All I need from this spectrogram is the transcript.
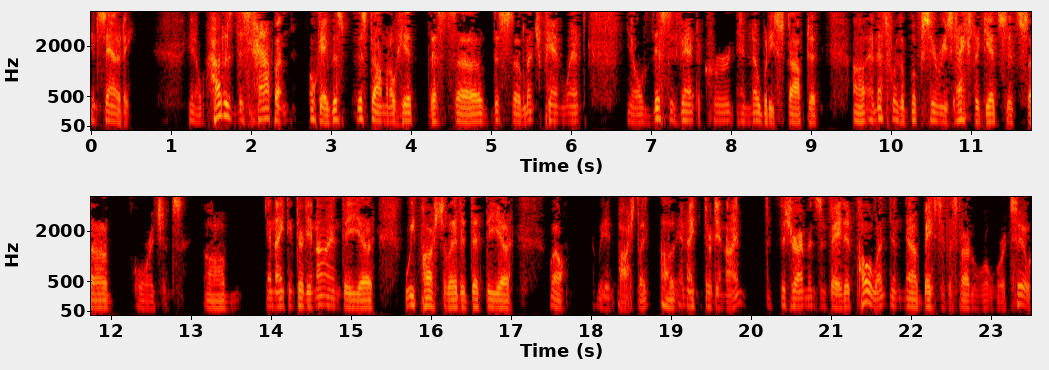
insanity. You know, how does this happen? Okay, this this domino hit, this uh, this linchpin went. You know, this event occurred and nobody stopped it, and that's where the book series actually gets its origins. Um, in 1939, the we postulated that the well, we didn't postulate, uh, in 1939, the, the, Germans invaded Poland and uh, basically started World War II.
